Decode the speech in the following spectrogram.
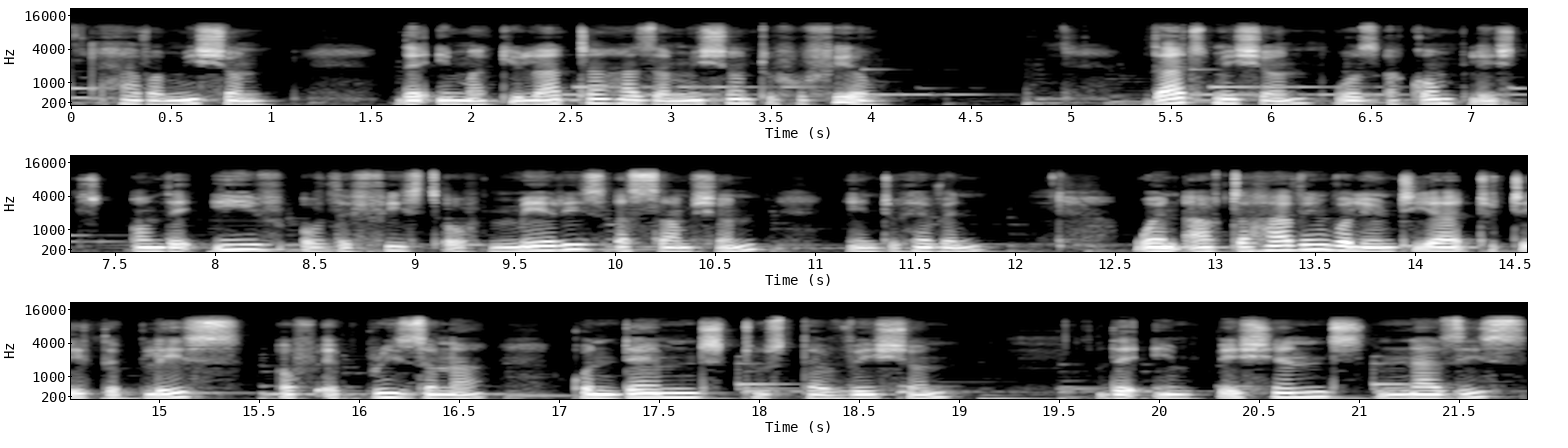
I have a mission. The Immaculata has a mission to fulfill. That mission was accomplished on the eve of the feast of Mary's Assumption into heaven, when, after having volunteered to take the place of a prisoner condemned to starvation, the impatient Nazis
